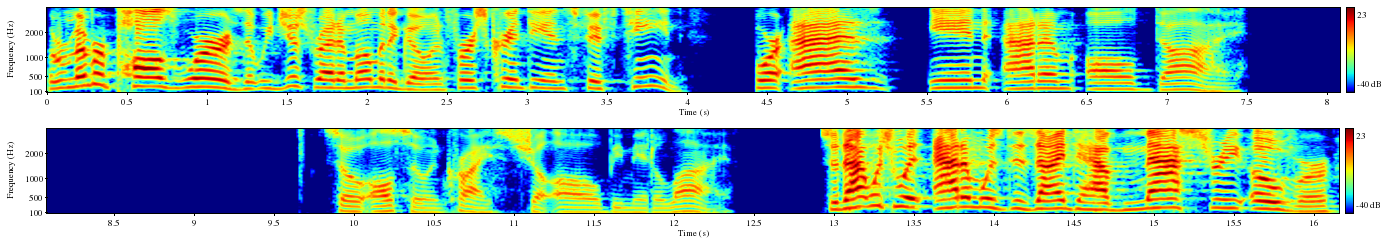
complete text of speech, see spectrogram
But remember Paul's words that we just read a moment ago in 1 Corinthians 15 For as in Adam all die, so also in Christ shall all be made alive. So that which what Adam was designed to have mastery over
